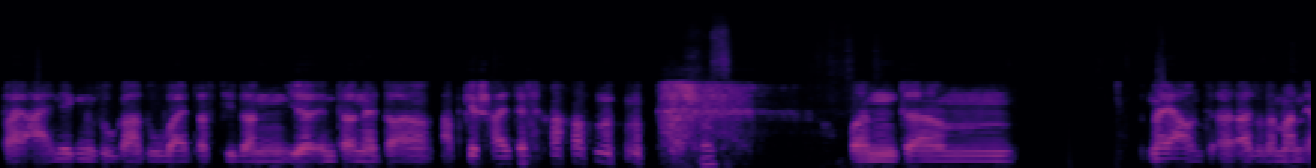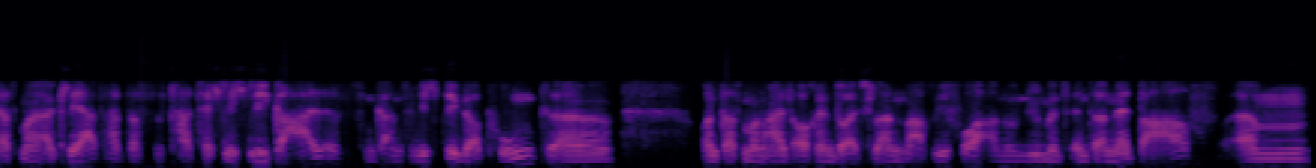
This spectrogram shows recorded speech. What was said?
bei einigen sogar so weit, dass die dann ihr Internet da abgeschaltet haben. Was? Und ähm, naja, und äh, also wenn man erstmal erklärt hat, dass es tatsächlich legal ist, ist ein ganz wichtiger Punkt. Äh, und dass man halt auch in Deutschland nach wie vor anonym ins Internet darf. Ähm,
